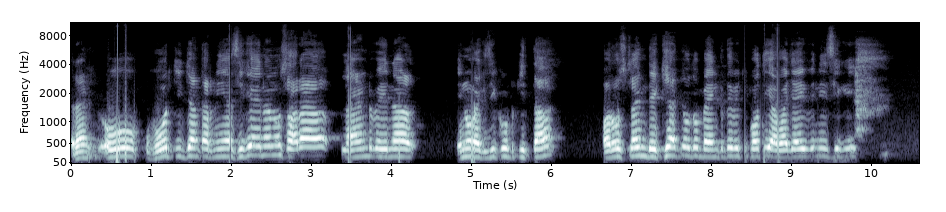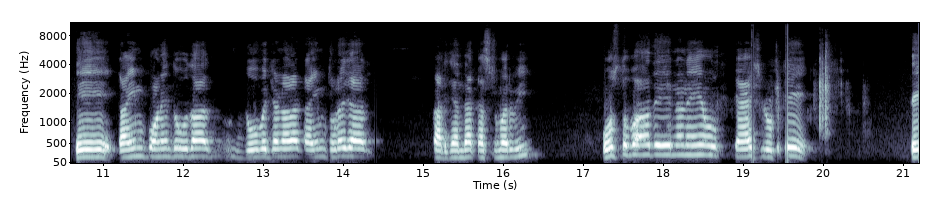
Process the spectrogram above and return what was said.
ਉਹ ਹੋਰ ਚੀਜ਼ਾਂ ਕਰਨੀਆਂ ਸੀਗੀਆਂ, ਇਹਨਾਂ ਨੂੰ ਸਾਰਾ ਪਲਾਨਡ ਵੇ ਨਾਲ ਇਹਨੂੰ ਐਗਜ਼ੀਕਿਊਟ ਕੀਤਾ ਔਰ ਉਸ ਟਾਈਮ ਦੇਖਿਆ ਕਿ ਉਦੋਂ ਬੈਂਕ ਦੇ ਵਿੱਚ ਬਹੁਤੀ ਆਵਾਜਾਈ ਵੀ ਨਹੀਂ ਸੀਗੀ ਤੇ ਟਾਈਮ ਪੌਣੇ 2 ਦਾ 2 ਵਜਣ ਵਾਲਾ ਟਾਈਮ ਥੋੜਾ ਜਿਹਾ ਘਟ ਜਾਂਦਾ ਕਸਟਮਰ ਵੀ। ਉਸ ਤੋਂ ਬਾਅਦ ਇਹਨਾਂ ਨੇ ਉਹ ਕੈਸ਼ ਲੁੱਟ ਕੇ ਤੇ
